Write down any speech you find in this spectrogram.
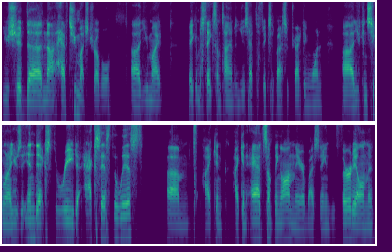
you should uh, not have too much trouble. Uh, you might make a mistake sometimes and you just have to fix it by subtracting one. Uh, you can see when I use the index three to access the list, um, I can I can add something on there by saying the third element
